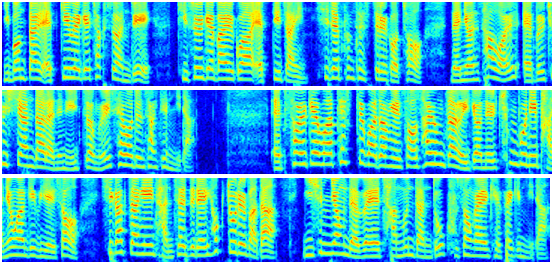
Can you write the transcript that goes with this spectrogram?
이번 달 앱 기획에 착수한 뒤 기술 개발과 앱 디자인, 시제품 테스트를 거쳐 내년 4월 앱을 출시한다라는 일정을 세워둔 상태입니다. 앱 설계와 테스트 과정에서 사용자 의견을 충분히 반영하기 위해서 시각장애인 단체들의 협조를 받아 20명 내외의 자문단도 구성할 계획입니다.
